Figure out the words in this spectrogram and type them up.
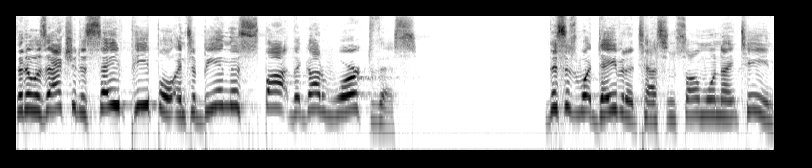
that it was actually to save people and to be in this spot that God worked this. This is what David attests in Psalm 119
